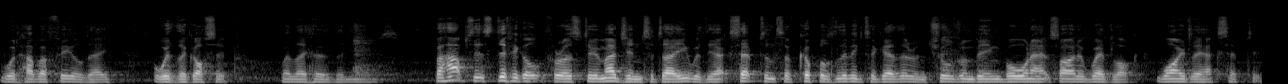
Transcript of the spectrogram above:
would have a field day with the gossip when they heard the news. Perhaps it's difficult for us to imagine today, with the acceptance of couples living together and children being born outside of wedlock widely accepted.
